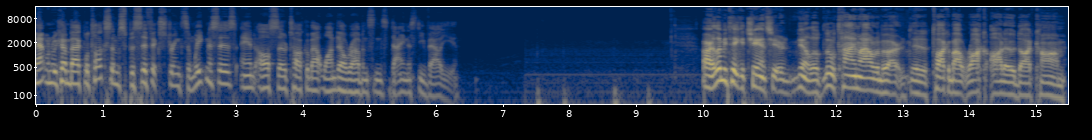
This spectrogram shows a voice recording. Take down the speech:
Matt, when we come back, we'll talk some specific strengths and weaknesses and also talk about Wan'Dale Robinson's dynasty value. All right, let me take a chance here, you know, a little time out of our, to talk about rockauto.com.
